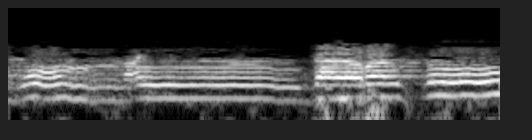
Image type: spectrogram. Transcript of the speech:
لهم عند رسول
